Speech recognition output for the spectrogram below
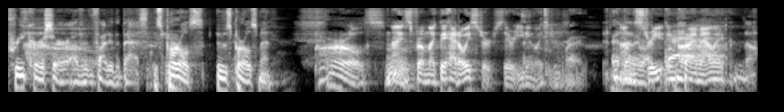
precursor of him fighting the bats. It was pearls. It was pearls, man. Pearls, nice from like they had oysters. They were eating oysters Right. on And then the street in Crime Alley. No,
